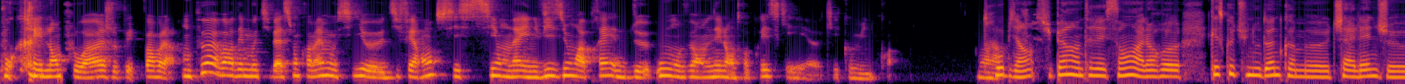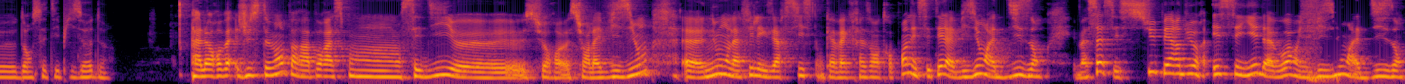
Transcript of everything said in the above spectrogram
pour créer de l'emploi. Je le fais. Enfin, voilà. On peut avoir des motivations quand même aussi différentes si si on a une vision après de où on veut emmener l'entreprise qui est, euh, qui est commune. Quoi. Trop bien, super intéressant. Alors, euh, qu'est-ce que tu nous donnes comme euh, challenge dans cet épisode? Alors bah, justement par rapport à ce qu'on s'est dit euh, sur sur la vision, euh, nous on a fait l'exercice donc avec Raison Entreprendre et c'était la vision à 10 ans. Et ben ça c'est super dur. Essayer d'avoir une vision à 10 ans.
